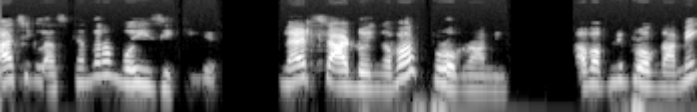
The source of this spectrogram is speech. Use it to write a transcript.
आज की क्लास के अंदर हम वही सीखेंगे। Let's start doing our programming अब अपनी programming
